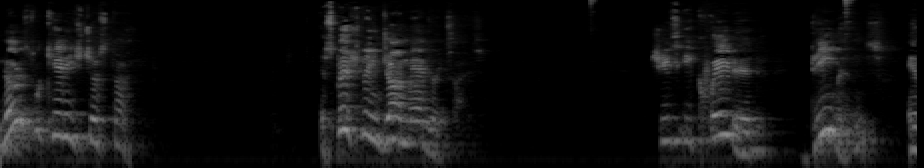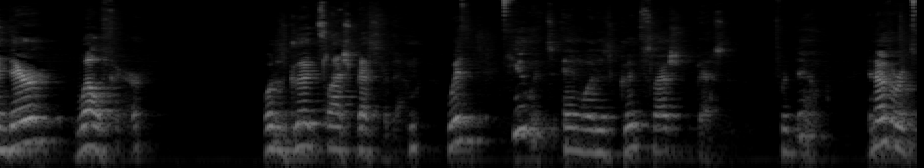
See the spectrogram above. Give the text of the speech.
Notice what Kitty's just done, especially in John Mandrake's eyes. She's equated demons and their welfare, what is good slash best for them, with humans and what is good slash best for them. In other words,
